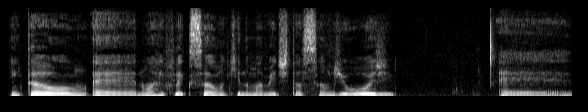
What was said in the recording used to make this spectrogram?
Então, é, numa reflexão aqui, numa meditação de hoje, é,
